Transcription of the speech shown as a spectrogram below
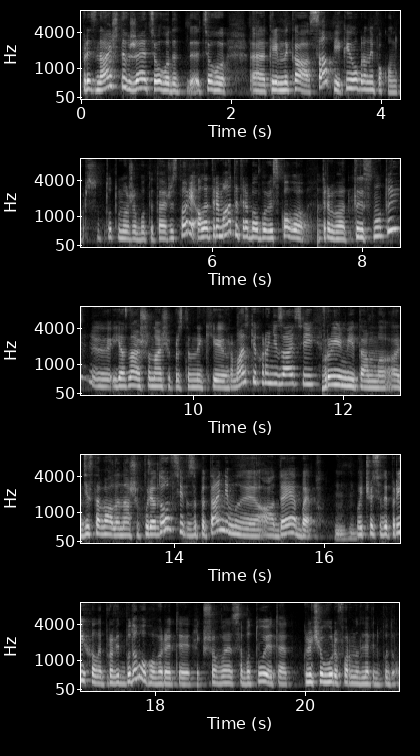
призначте вже цього цього е, керівника САП, який обраний по конкурсу. Тут може бути та ж історія, але тримати треба обов'язково. Треба тиснути. Е, Я знаю, що наші представники громадських організацій в Римі там е, діставали наших урядовців з запитаннями: а де БЕП? Ви що сюди приїхали про відбудову говорити, якщо ви саботуєте ключову реформу для відбудови?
